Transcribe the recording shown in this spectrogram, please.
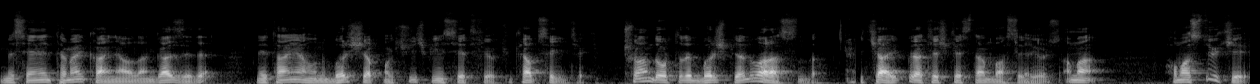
meselenin temel kaynağı olan Gazze'de Netanyahu'nun barış yapmak için hiçbir inisiyatifi yok. Çünkü hapse gidecek. Şu anda ortada bir barış planı var aslında. İki aylık bir ateşkesten bahsediyoruz. Evet. Ama Hamas diyor ki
